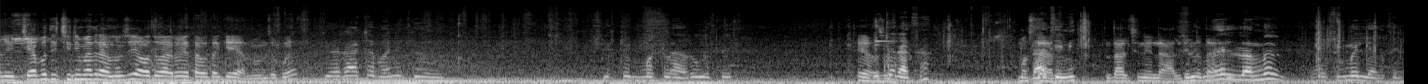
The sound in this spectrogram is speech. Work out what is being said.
अनि चियापत्ती चिनी मात्रै हाल्नुहुन्छ अदुवाहरू यताउता केही हाल्नुहुन्छ बुवा? त्यो राख्यो भने त्यो त्यस्तो मसलाहरू उस्तै। ए हजुर। राख्छ। मसला दालचिनी। दालचिनीलाई हालिदिनु त लङ्मेल सुकमेल ल्याएको छैन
